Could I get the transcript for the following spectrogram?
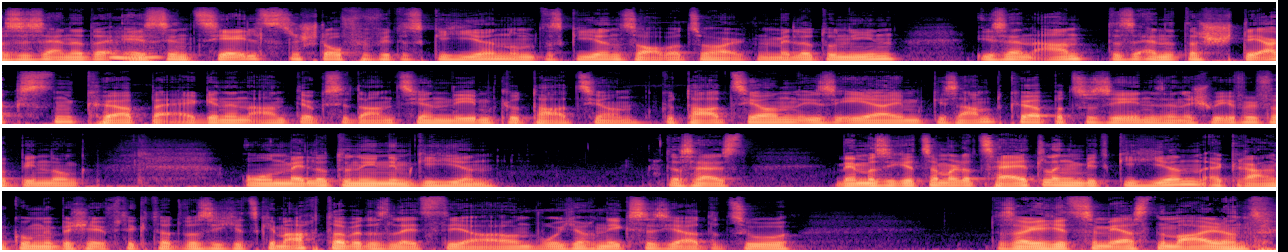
Also es ist einer der mhm. essentiellsten Stoffe für das Gehirn, um das Gehirn sauber zu halten. Melatonin ist, ein, das ist einer der stärksten körpereigenen Antioxidantien neben Glutathion. Glutathion ist eher im Gesamtkörper zu sehen, ist eine Schwefelverbindung und Melatonin im Gehirn. Das heißt, wenn man sich jetzt einmal eine Zeit lang mit Gehirnerkrankungen beschäftigt hat, was ich jetzt gemacht habe das letzte Jahr und wo ich auch nächstes Jahr dazu das sage ich jetzt zum ersten Mal und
